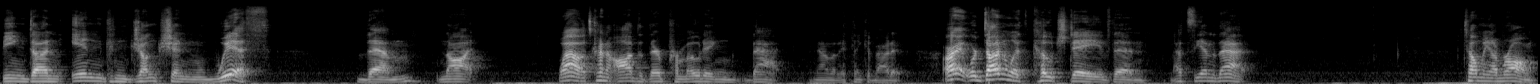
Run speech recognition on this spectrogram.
being done in conjunction with them, not. Wow, it's kind of odd that they're promoting that now that I think about it. All right, we're done with Coach Dave then. That's the end of that. Tell me I'm wrong.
